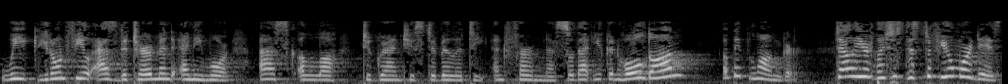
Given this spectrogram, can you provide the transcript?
weak, you don't feel as determined anymore, ask Allah to grant you stability and firmness so that you can hold on a bit longer. Tell your, just, just a few more days,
